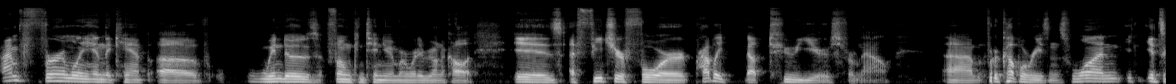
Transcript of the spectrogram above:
I'm firmly in the camp of Windows Phone Continuum or whatever you want to call it is a feature for probably about two years from now. Um, for a couple reasons. One, it's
